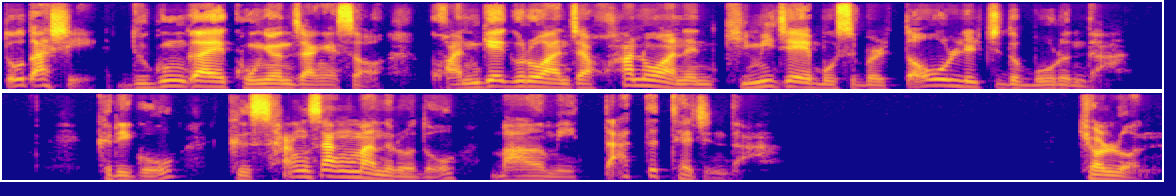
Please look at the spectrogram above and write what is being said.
또다시 누군가의 공연장에서 관객으로 앉아 환호하는 김희재의 모습을 떠올릴지도 모른다. 그리고 그 상상만으로도 마음이 따뜻해진다. 결론.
